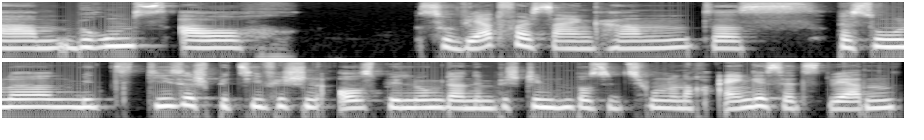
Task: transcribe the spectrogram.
ähm, warum es auch so wertvoll sein kann, dass Personen mit dieser spezifischen Ausbildung dann in bestimmten Positionen auch eingesetzt werden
